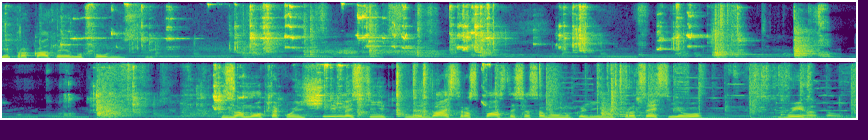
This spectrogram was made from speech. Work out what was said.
і прокатуємо повністю. Замок такої щільності не дасть розпастися самому коліну в процесі його виготовлення.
